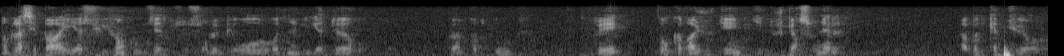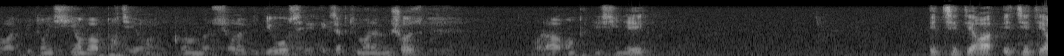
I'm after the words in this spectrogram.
Donc là, c'est pareil, suivant que vous êtes sur le bureau, votre navigateur, peu importe où, vous pouvez donc rajouter une petite touche personnelle à votre capture. ici, on va repartir comme sur la vidéo, c'est exactement la même chose. Voilà, on peut dessiner etc. etc.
